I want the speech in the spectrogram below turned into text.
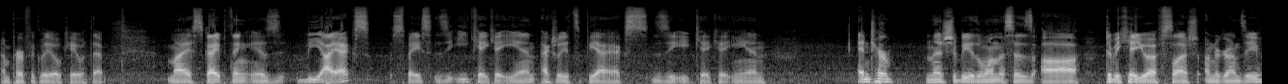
I'm perfectly okay with that. My Skype thing is VIX space Z E K K E N. Actually, it's VIX Z E K K E N. Enter, and then it should be the one that says uh, WKUF slash Underground Z,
